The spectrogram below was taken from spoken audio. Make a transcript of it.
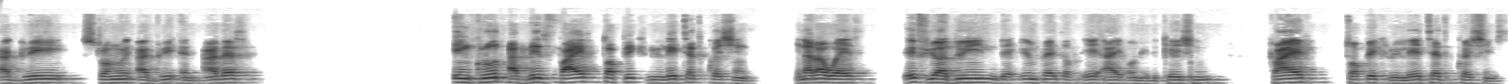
agree, strongly agree, and others. Include at least five topic-related questions. In other words, if you are doing the impact of AI on education, five topic-related questions,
